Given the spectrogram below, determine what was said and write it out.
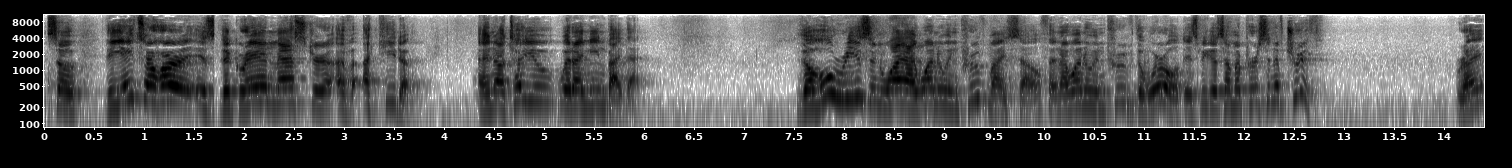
So the Yetzer Hara is the grand master of Aikido. And I'll tell you what I mean by that. The whole reason why I want to improve myself and I want to improve the world is because I'm a person of truth. Right?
